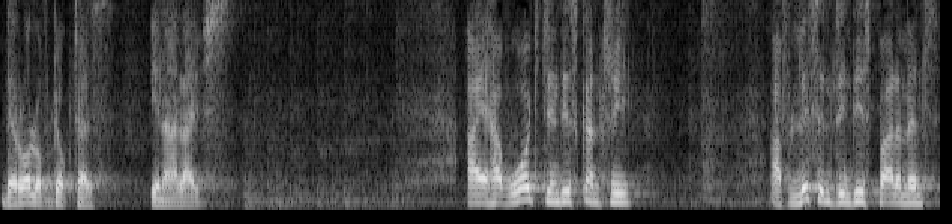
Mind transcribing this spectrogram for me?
the role of doctors in our lives. I have watched in this country I've listened in this parliament,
